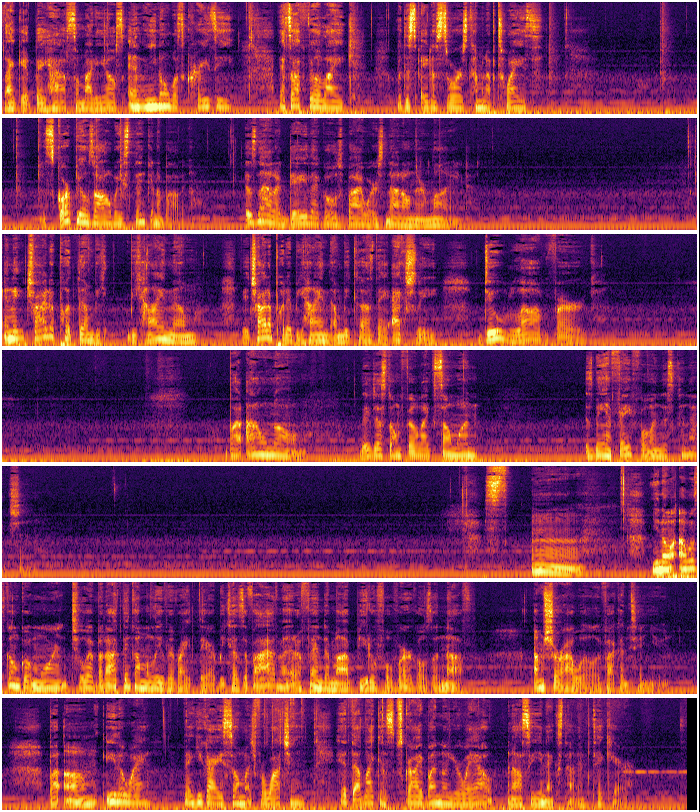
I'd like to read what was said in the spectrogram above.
Like if they have somebody else, and you know what's crazy? Is I feel like with this Eight of Swords coming up twice, Scorpio's always thinking about it. It's not a day that goes by where it's not on their mind. And they try to put them be behind them. They try to put it behind them because they actually do love Virg. But I don't know. They just don't feel like someone is being faithful in this connection. You know, I was going to go more into it, but I think I'm going to leave it right there because if I haven't offended my beautiful Virgos enough, I'm sure I will if I continue. But um, either way, thank you guys so much for watching. Hit that like and subscribe button on your way out, and I'll see you next time. Take care.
